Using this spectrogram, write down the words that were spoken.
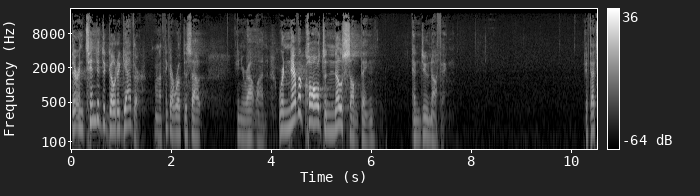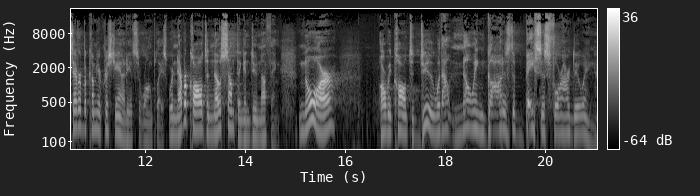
They're intended to go together. And I think I wrote this out in your outline. We're never called to know something and do nothing. If that's ever become your Christianity, it's the wrong place. We're never called to know something and do nothing, nor are we called to do without knowing God as the basis for our doing.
